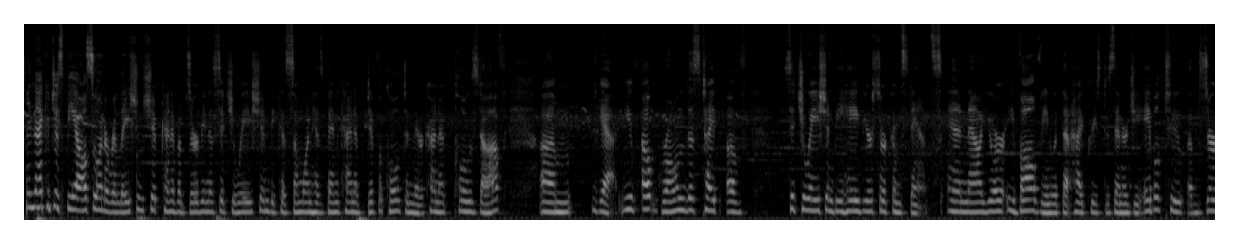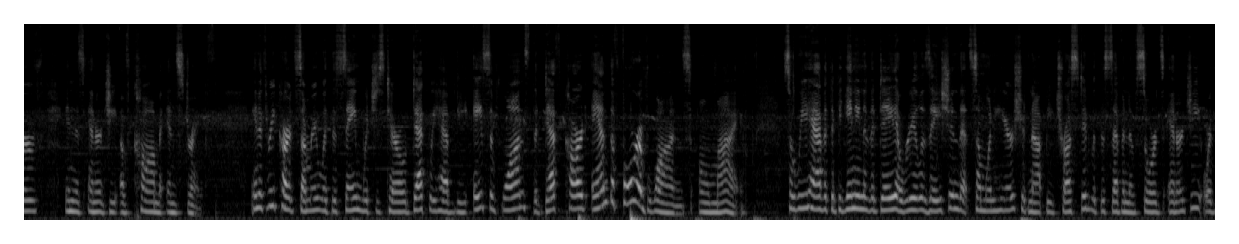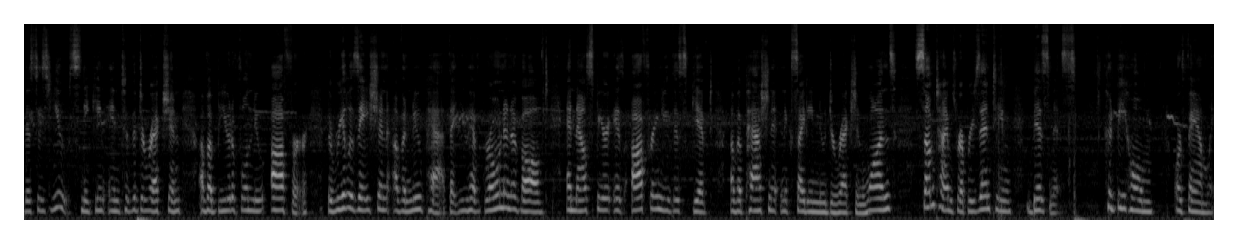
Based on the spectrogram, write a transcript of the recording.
And that could just be also in a relationship, kind of observing a situation because someone has been kind of difficult and they're kind of closed off. Um, yeah, you've outgrown this type of situation, behavior, circumstance, and now you're evolving with that high priestess energy, able to observe in this energy of calm and strength. In a three card summary with the same Witches Tarot deck, we have the Ace of Wands, the Death card, and the Four of Wands. Oh my. So we have at the beginning of the day a realization that someone here should not be trusted with the Seven of Swords energy, or this is you sneaking into the direction of a beautiful new offer. The realization of a new path that you have grown and evolved, and now Spirit is offering you this gift of a passionate and exciting new direction. Wands sometimes representing business, could be home or family.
